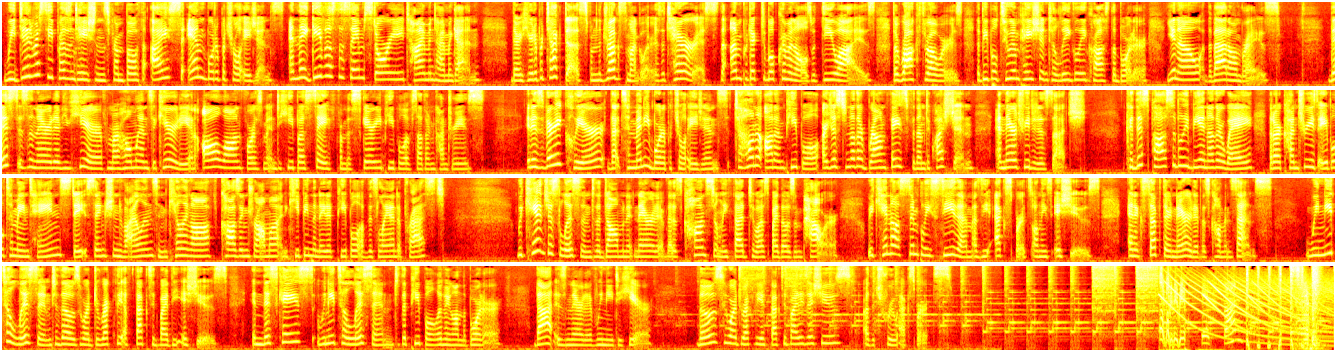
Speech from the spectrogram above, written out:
We did receive presentations from both ICE and Border Patrol agents, and they gave us the same story time and time again. They're here to protect us from the drug smugglers, the terrorists, the unpredictable criminals with DUIs, the rock throwers, the people too impatient to legally cross the border. You know, the bad hombres. This is the narrative you hear from our Homeland Security and all law enforcement to keep us safe from the scary people of southern countries. It is very clear that to many Border Patrol agents, Tohono O'odham people are just another brown face for them to question, and they are treated as such. Could this possibly be another way that our country is able to maintain state sanctioned violence and killing off, causing trauma, and keeping the native people of this land oppressed? We can't just listen to the dominant narrative that is constantly fed to us by those in power. We cannot simply see them as the experts on these issues and accept their narrative as common sense. We need to listen to those who are directly affected by the issues. In this case, we need to listen to the people living on the border. That is the narrative we need to hear. Those who are directly affected by these issues are the true experts. It's fun.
